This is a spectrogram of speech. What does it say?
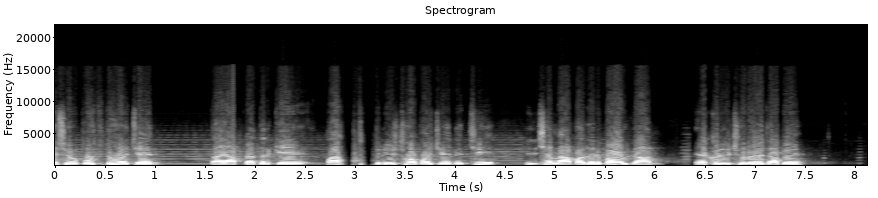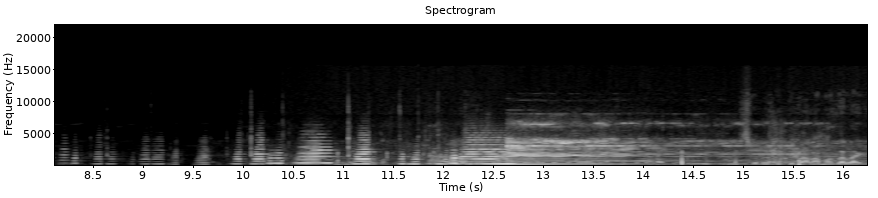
এসে উপস্থিত হয়েছেন, তাই আপনাদেরকে পাঁচ মিনিট সময় চেয়ে নিচ্ছি। ইনশাল্লাহ আমাদের বাউল গান এখনই শুরু হয়ে যাবে। শুরু মজা লাগে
